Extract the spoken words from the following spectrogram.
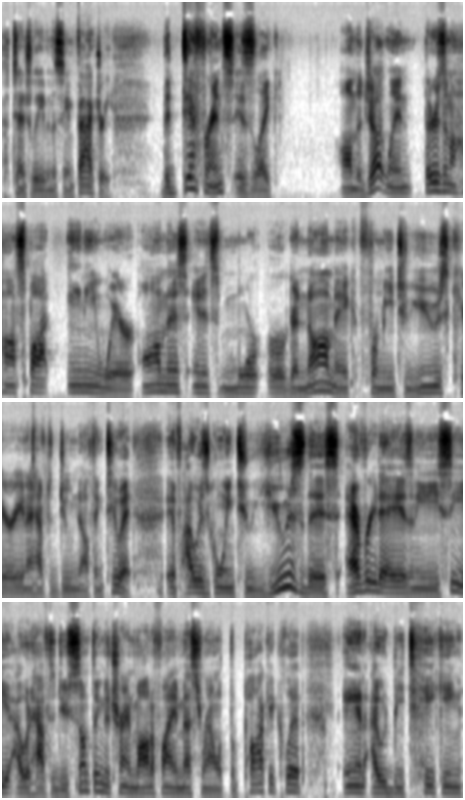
potentially even the same factory. The difference is like on the Jutland, there isn't a hot spot anywhere on this and it's more ergonomic for me to use, carry, and I have to do nothing to it. If I was going to use this every day as an EDC, I would have to do something to try and modify and mess around with the pocket clip and I would be taking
